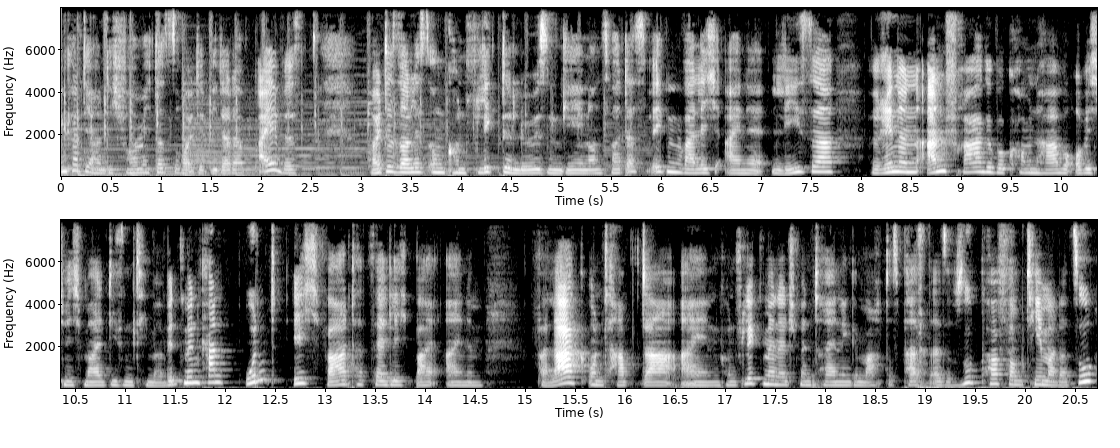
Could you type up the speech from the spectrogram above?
bin Katja und ich freue mich, dass du heute wieder dabei bist. Heute soll es um Konflikte lösen gehen und zwar deswegen, weil ich eine Leserinnen-Anfrage bekommen habe, ob ich mich mal diesem Thema widmen kann und ich war tatsächlich bei einem Verlag und habe da ein Konfliktmanagement-Training gemacht. Das passt also super vom Thema dazu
